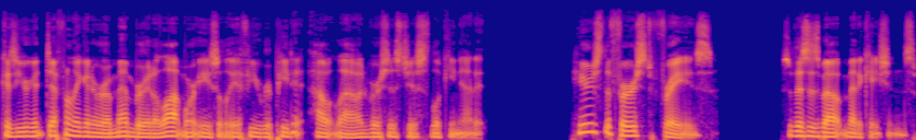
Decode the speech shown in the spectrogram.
because you're definitely going to remember it a lot more easily if you repeat it out loud versus just looking at it. Here's the first phrase. So this is about medications.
